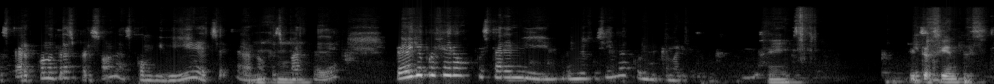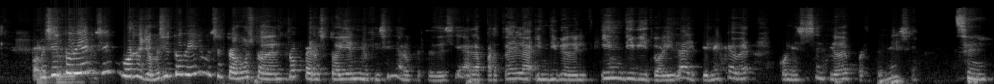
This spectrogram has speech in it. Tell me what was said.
estar con otras personas, convivir, etcétera, ¿no? Que es parte de. Pero yo prefiero estar en mi, en mi oficina con mi camarita. Sí. ¿Y te sientes? Me siento bien, sí. Bueno, yo me siento bien, me siento a gusto adentro, pero estoy en mi oficina, lo que te decía, la parte de la individualidad y tiene que ver con ese sentido de pertenencia. Sí.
